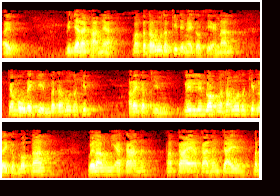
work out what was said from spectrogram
ไอ้วิญญาณขันธ์เนี่ย มันก็ทั้งรู้ทั้งคิดยังไงต่อเสียงนั้นจมูกได้กลิ่นก็ทั้งรู้ทั้งคิดอะไรกับกลิ่นลิ้นลิ้มรสมันทั้งรู้ทั้งคิดอะไรกับรสนั้น เวลามีอาการทางกายอาการทางใจ มัน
